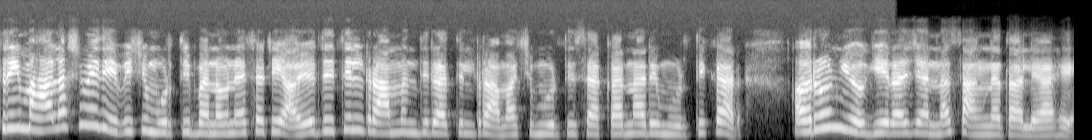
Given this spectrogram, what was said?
श्री महालक्ष्मी देवीची मूर्ती बनवण्यासाठी अयोध्येतील राम मंदिरातील रामाची मूर्ती साकारणारे मूर्तिकार अरुण योगीराज यांना सांगण्यात आले आहे.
